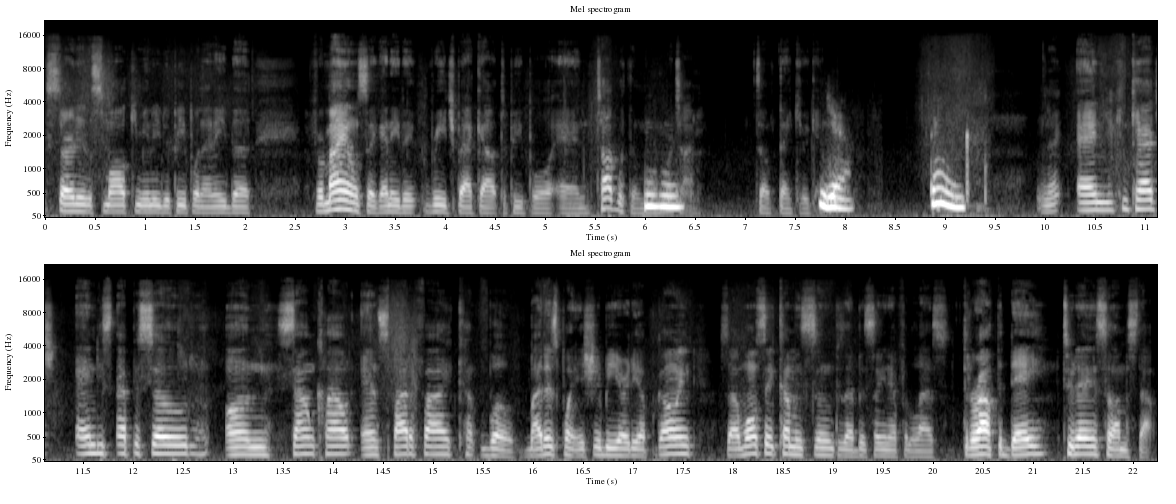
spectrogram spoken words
started a small community of people, and I need to, for my own sake, I need to reach back out to people and talk with them one more mm-hmm. time. So thank you again. Yeah. Thanks. Right. And you can catch Andy's episode on SoundCloud and Spotify. Well, by this point, it should be already up going. So I won't say coming soon because I've been saying that for the last throughout the day today. So I'm gonna stop.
